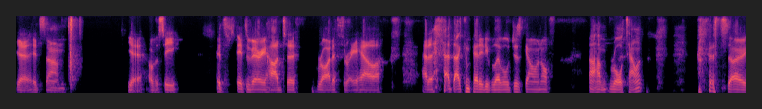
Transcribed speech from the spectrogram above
Yeah, it's um yeah, obviously it's it's very hard to ride a three hour at a at that competitive level just going off um raw talent. so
